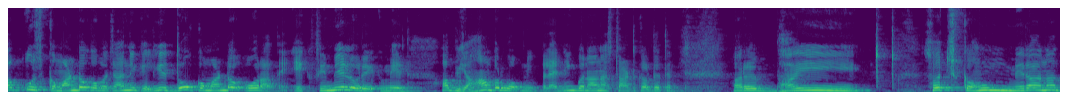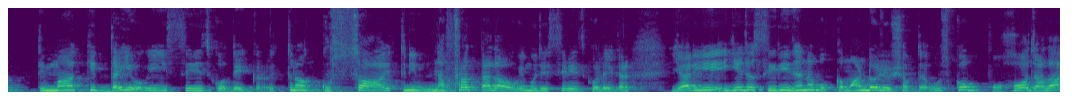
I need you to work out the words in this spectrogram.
अब उस कमांडो को बचाने के लिए दो कमांडो और आते हैं, एक फीमेल और एक मेल अब यहाँ पर वो अपनी प्लानिंग बनाना स्टार्ट कर देते हैं। अरे भाई, सच कहूँ, मेरा ना दिमाग की दही हो गई इस सीरीज़ को देखकर। इतना गुस्सा, इतनी नफरत पैदा हो गई मुझे इस सीरीज़ को लेकर। यार ये ये जो सीरीज़ है ना, वो कमांडो जो शब्द है, उसको बहुत ज़्यादा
